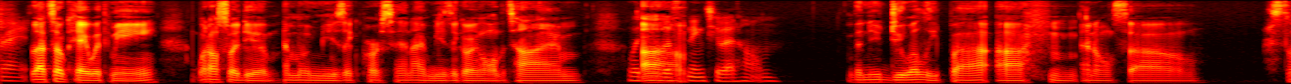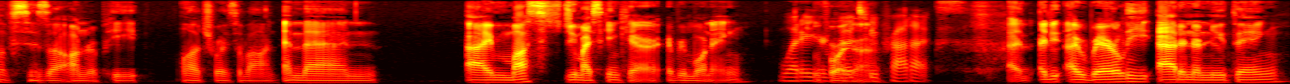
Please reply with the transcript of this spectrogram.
Right. That's okay with me. What else do I do? I'm a music person. I have music going all the time. What are you um, listening to at home? The new Dua Lipa, uh, and also I still have SZA on repeat. A lot of Troye Sivan, and then I must do my skincare every morning. What are your go-to products? I, I, I rarely add in a new thing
